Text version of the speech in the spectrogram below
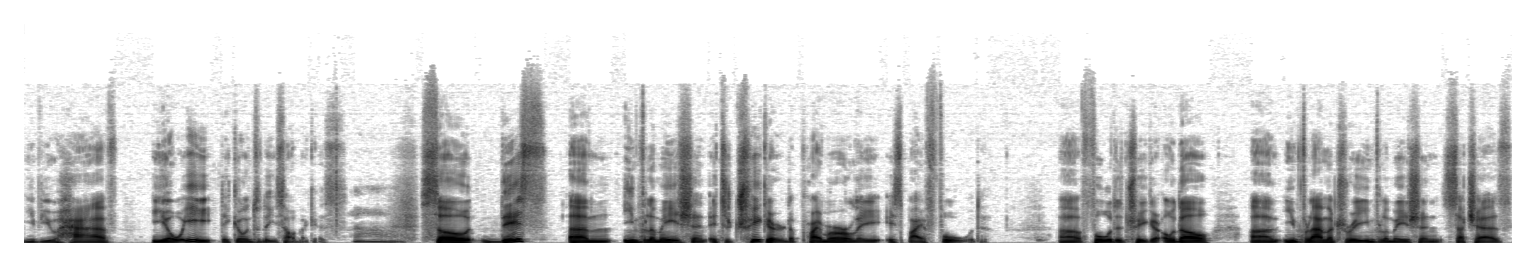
If you have EOE, they go into the esophagus. Oh. So this um, inflammation is triggered primarily is by food. Uh, food trigger, although um, inflammatory inflammation such as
